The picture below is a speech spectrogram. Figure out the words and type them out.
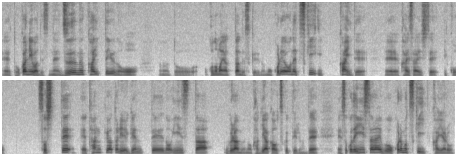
えー、と他にはですね Zoom 会っていうのをうんとこの前やったんですけれどもこれをね月1回で、えー、開催していこう。そして、えー、探究アトリエ限定のインスタグラムの鍵垢を作っているので、えー、そこでインスタライブをこれも月1回やろう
